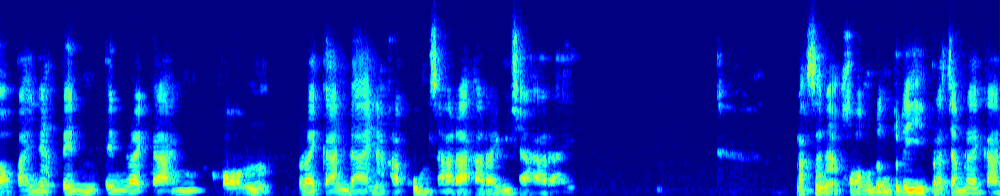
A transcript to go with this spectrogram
ต่อไปเนี่ยเป็นเป็นรายการของรายการได้นะครับกลุ่มสาระอะไรวิชาอะไร ลักษณะของดนตรีประจำรายการ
